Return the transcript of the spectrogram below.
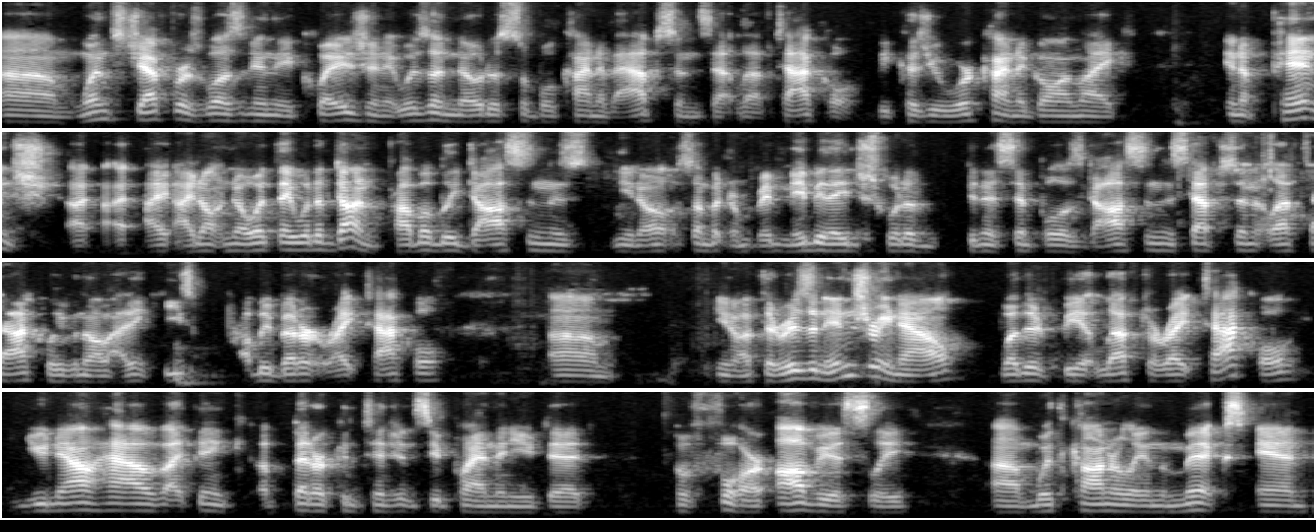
um, once Jeffers wasn't in the equation, it was a noticeable kind of absence at left tackle because you were kind of going like, in a pinch, I, I, I, don't know what they would have done. Probably Dawson is, you know, somebody maybe they just would have been as simple as Dawson steps in at left tackle, even though I think he's probably better at right tackle. Um, you know, if there is an injury now, whether it be at left or right tackle, you now have, I think, a better contingency plan than you did before, obviously, um, with Conerly in the mix. And,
